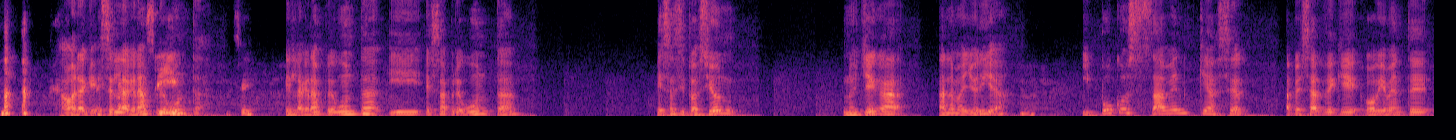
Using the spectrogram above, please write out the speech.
¿Ahora qué? Esa es la gran Sí. pregunta. Sí, Es la gran pregunta y esa pregunta, esa situación nos llega a la mayoría y pocos saben qué hacer. A pesar de que obviamente,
